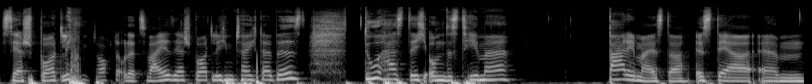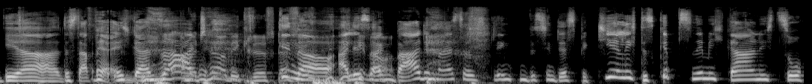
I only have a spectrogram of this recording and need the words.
sehr sportlichen Tochter oder zwei sehr sportlichen Töchter bist. Du hast dich um das Thema Bademeister ist der ähm, Ja, das darf man ja eigentlich gar nicht sagen. Amateurbegriff. Dafür. Genau, alle genau. sagen Bademeister, das klingt ein bisschen despektierlich, das gibt's nämlich gar nicht so.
